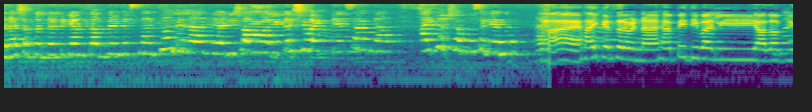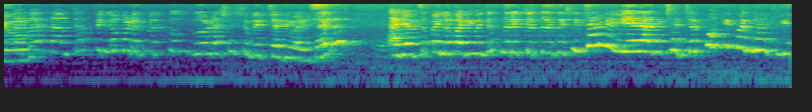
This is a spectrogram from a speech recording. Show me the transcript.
तर अशा पद्धतीने आमचा अभ्यंग स्नान झालेला आहे आणि शाळा कशी वाटते सांगा. हाय कर शामू सगळ्यांना. हाय हाय कर सर्वांना happy Diwali all of you आमच्या खूप गोड अशा शुभेच्छा आहेत. आणि आमचं पहिलं पाणी म्हणजेच नरक चतुर्दशी झालेली आहे. आणि छान छान पोकी पण घातली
